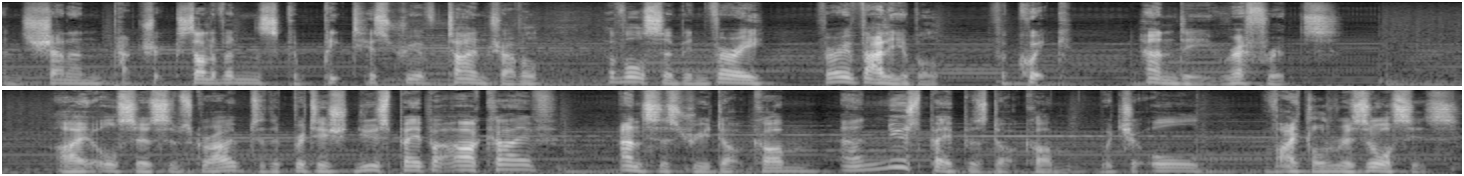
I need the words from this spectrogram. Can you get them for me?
and Shannon Patrick Sullivan's Complete History of Time Travel have also been very, very valuable for quick, handy reference. I also subscribe to the British Newspaper Archive, Ancestry.com, and Newspapers.com, which are all vital resources,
